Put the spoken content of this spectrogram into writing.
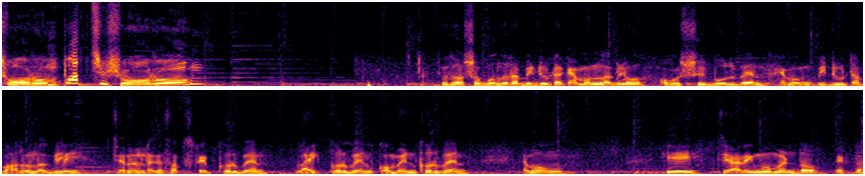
সরম পাচ্ছে সরম। তো দর্শক বন্ধুরা ভিডিওটা কেমন লাগল? অবশ্যই বলবেন এবং ভিডিওটা ভালো লাগলে চ্যানেলটাকে সাবস্ক্রাইব করবেন লাইক করবেন কমেন্ট করবেন এবং কি চেয়ারিং মুভমেন্ট দাও একটা।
